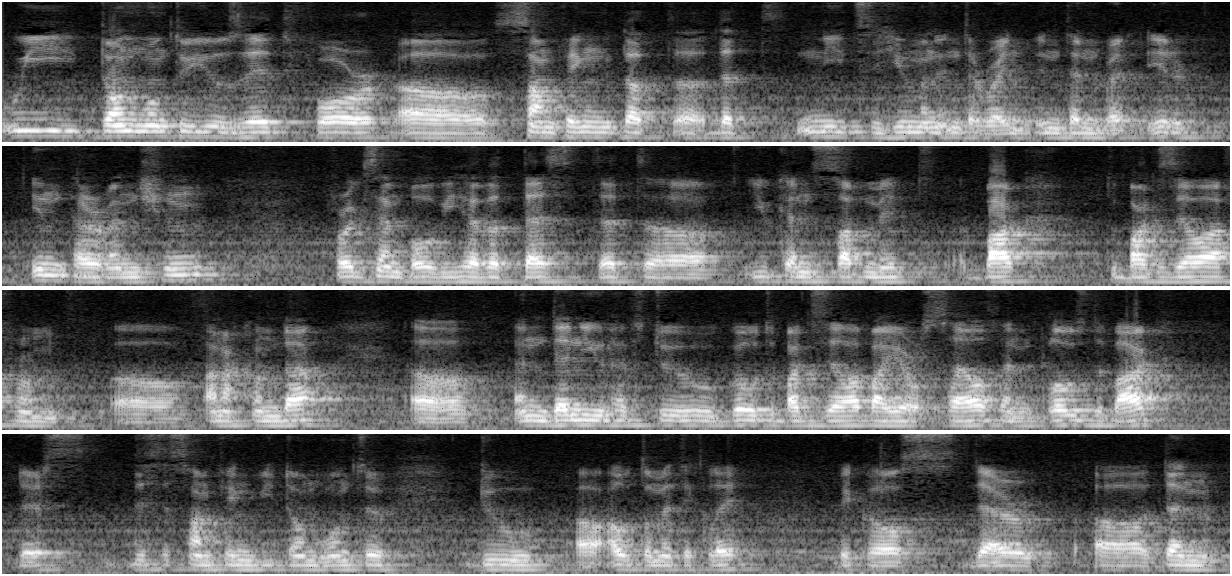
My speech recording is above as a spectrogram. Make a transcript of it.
we don't want to use it for uh, something that uh, that needs a human interven intervention. For example, we have a test that uh, you can submit a bug to Bugzilla from uh, Anaconda, uh, and then you have to go to Bugzilla by yourself and close the bug. There's, this is something we don't want to do uh, automatically because there, then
